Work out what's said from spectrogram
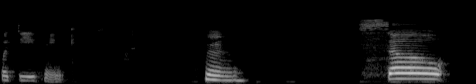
What do you think? Hmm. So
